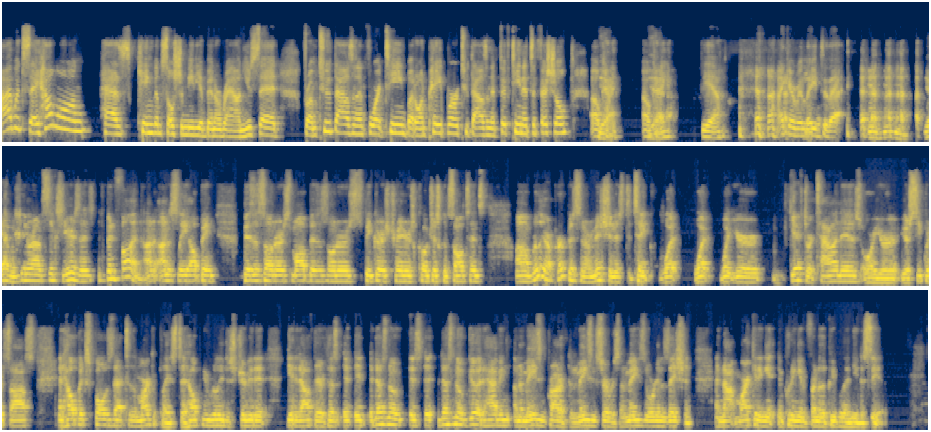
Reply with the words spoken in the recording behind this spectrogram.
I would say, how long has Kingdom social media been around? You said from 2014, but on paper, 2015, it's official. Okay. Yeah. Okay. Yeah. Yeah, I can relate to that. mm-hmm. Yeah, we've been around six years and it's, it's been fun. Honestly, helping business owners, small business owners, speakers, trainers, coaches, consultants. Um, really, our purpose and our mission is to take what what what your gift or talent is or your your secret sauce and help expose that to the marketplace to help you really distribute it get it out there. Because it, it, it does no it does no good having an amazing product an amazing service an amazing organization and not marketing it and putting it in front of the people that need to see it.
